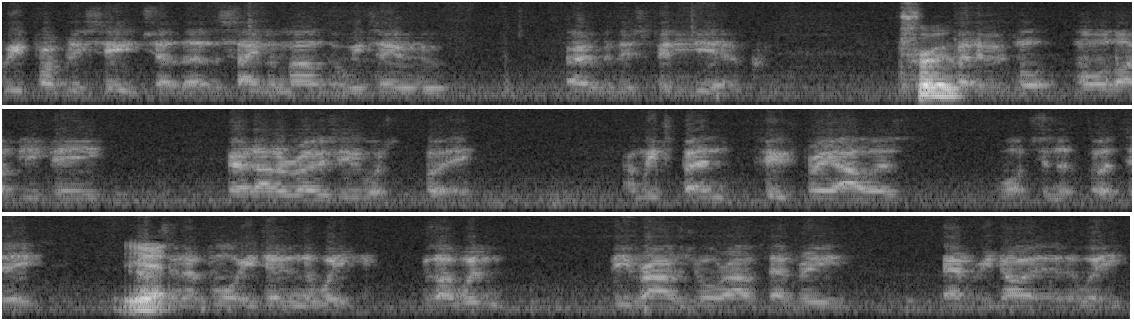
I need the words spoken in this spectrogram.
we'd probably see each other the same amount that we do over this video. True. But it would more, more likely be go down to Rosie and watch the footy, and we'd spend two, three hours watching the footy, Yeah. on what you did in the week. Because I wouldn't be round your house every every night in the week.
